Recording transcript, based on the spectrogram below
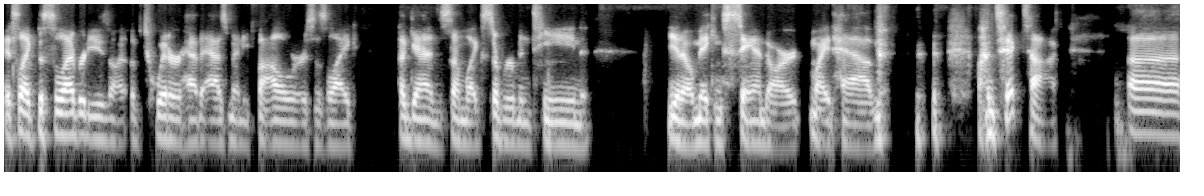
It's like the celebrities on, of Twitter have as many followers as like again some like suburban teen, you know, making sand art might have on TikTok. Uh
